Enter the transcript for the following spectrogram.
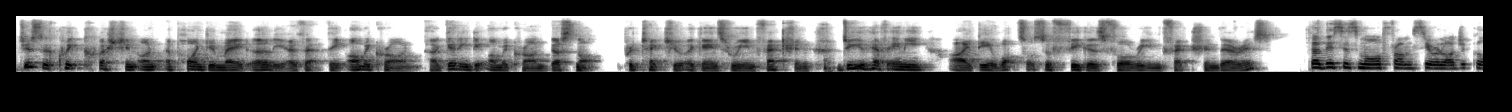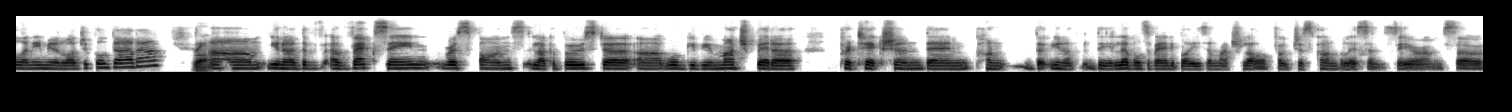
Just a quick question on a point you made earlier that the Omicron, uh, getting the Omicron does not protect you against reinfection. Do you have any idea what sorts of figures for reinfection there is? So this is more from serological and immunological data. Right. Um, you know, the a vaccine response, like a booster, uh, will give you much better protection than con- the, you know the levels of antibodies are much lower for just convalescent serum. So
